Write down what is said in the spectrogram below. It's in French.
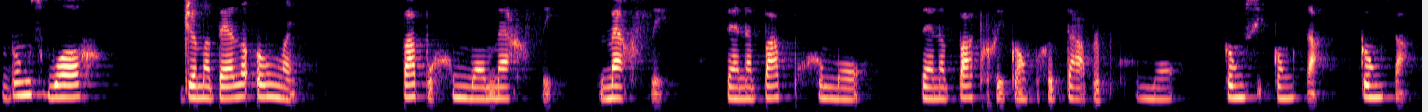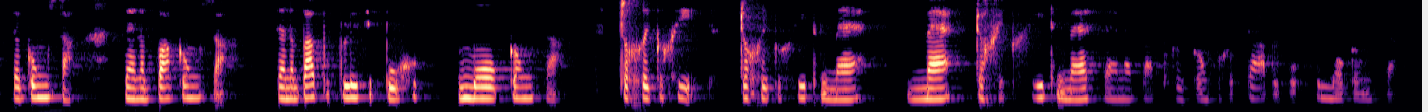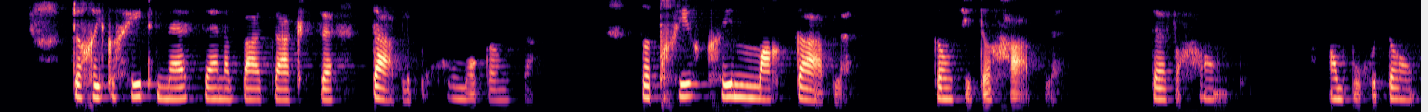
Bonsoir, je m'appelle Owen. Pas pour moi, merci, merci. Ce n'est pas pour moi, ce n'est pas très confortable pour moi. Comme ci, comme ça, comme ça, c'est comme ça. Ce n'est pas comme ça. Ce n'est pas plus pour moi comme ça. Je regrette, je regrette, mais, mais, je regrette, mais ce n'est pas très confortable pour moi comme ça. Je regrette, mais ce n'est pas acceptable pour moi comme ça. C'est très remarquable, considérable, différente, important.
